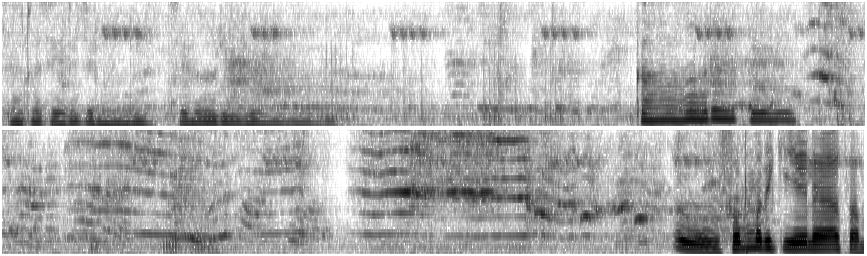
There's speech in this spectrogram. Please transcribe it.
ചെറു ചെറു ചുണ്ടിൽ ചൂടിയോ കാടിപ്പോ സമ്മതിക്കുകയില്ല സം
